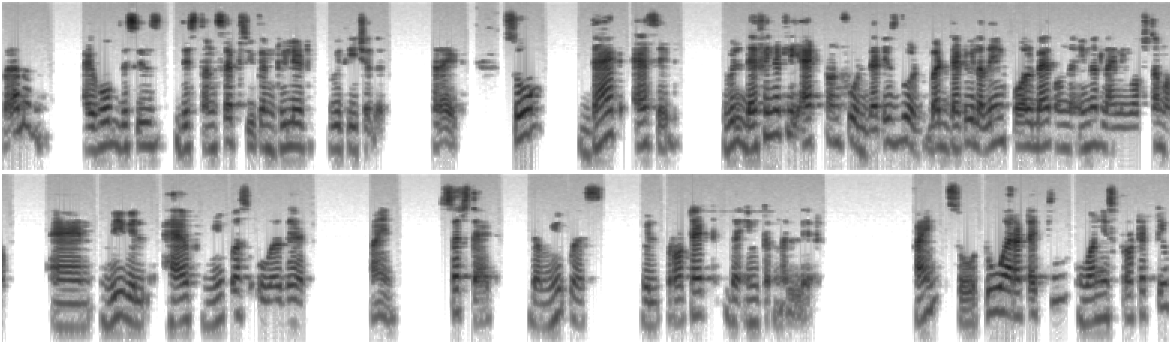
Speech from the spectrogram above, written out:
બરાબર ને I hope this is this concepts you can relate with each other, right? So that acid will definitely act on food. That is good, but that will again fall back on the inner lining of stomach, and we will have mucus over there. Fine, such that the mucus will protect the internal layer. Fine. So two are attacking. One is protective.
